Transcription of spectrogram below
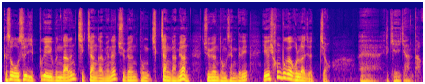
그래서 옷을 이쁘게 입은 날은 직장 가면에 주변 동 직장 가면 주변 동생들이 이거 형부가 골라줬죠. 에, 이렇게 얘기한다고.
